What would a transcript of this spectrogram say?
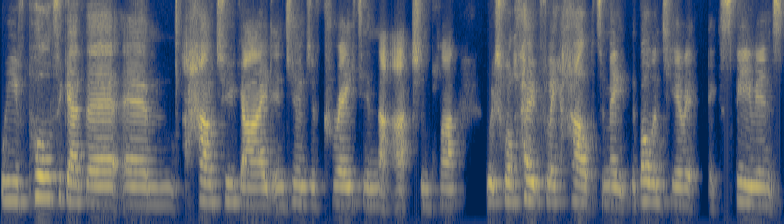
we've pulled together um, a how-to guide in terms of creating that action plan, which will hopefully help to make the volunteer experience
